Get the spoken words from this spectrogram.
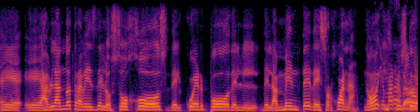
eh, eh, hablando a través de los ojos, del cuerpo, del- de la mente de Sor Juana, ¿no? Ay, qué y maravilla. justo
